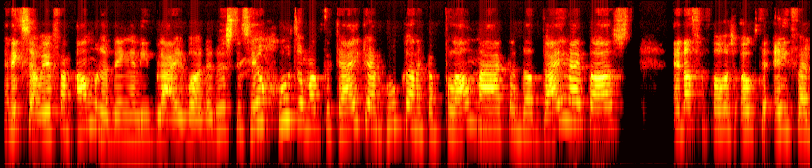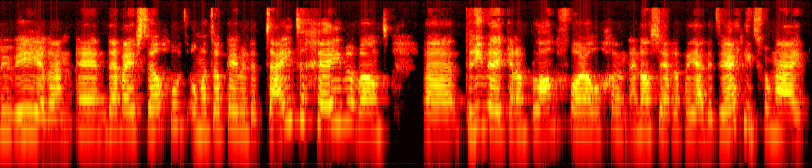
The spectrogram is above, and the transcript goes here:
En ik zou weer van andere dingen niet blij worden. Dus het is heel goed om ook te kijken, hoe kan ik een plan maken dat bij mij past. En dat vervolgens ook te evalueren. En daarbij is het wel goed om het ook even de tijd te geven. Want uh, drie weken een plan volgen en dan zeggen van ja, dit werkt niet voor mij.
